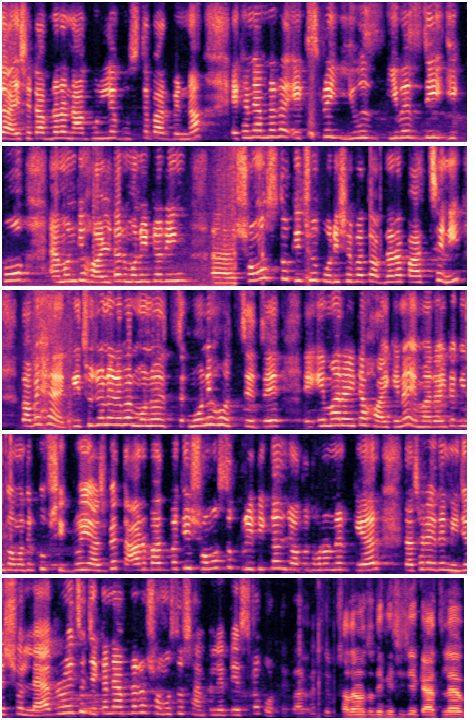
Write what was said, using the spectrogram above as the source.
যায়, সেটা আপনারা না ঘুরলে বুঝতে পারবেন না। এখানে আপনারা X ray use USD echo এমনকি হল্টার মনিটরিং সমস্ত কিছু পরিষেবা তো আপনারা পাচ্ছেনই। তবে হ্যাঁ কিছু জনের এবার মনে হচ্ছে মনে হচ্ছে যে এমআরআইটা হয় কিনা, এমআরআইটা কিন্তু আমাদের খুব শীঘ্রই আসবে। তার বাদ বাকি সমস্ত ক্রিটিক্যাল যত ধরনের কেয়ার তাছাড়া এদের নিজস্ব ল্যাব রয়েছে, যেখানে আপনারা সমস্ত স্যাম্পেলের টেস্টও করতে পারবেন। সাধারণত দেখেছি যে ক্যাথ ল্যাব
